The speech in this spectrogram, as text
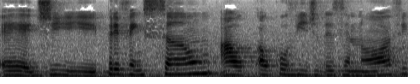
é, de prevenção ao, ao Covid-19.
